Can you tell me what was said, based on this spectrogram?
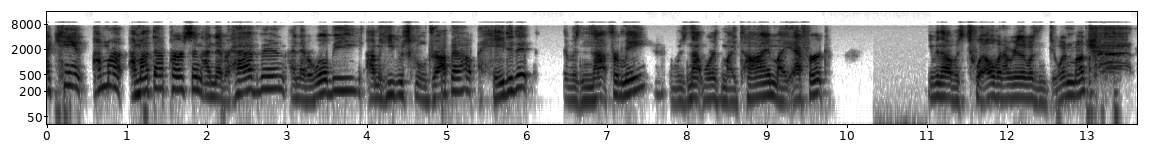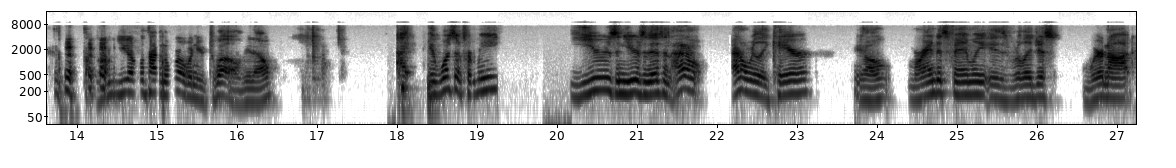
I can't. I'm not. I'm not that person. I never have been. I never will be. I'm a Hebrew school dropout. I hated it. It was not for me. It was not worth my time, my effort. Even though I was 12 and I really wasn't doing much. you got all the time in the world when you're 12, you know. I it wasn't for me. Years and years of this, and I don't I don't really care. You know, Miranda's family is religious. We're not.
